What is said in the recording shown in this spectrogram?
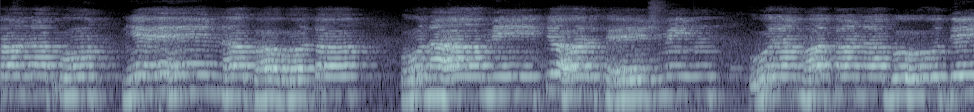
गुणकथनपुण्येन भवत पुनामीत्यर्थेऽस्मिन् पुरमतन बुद्धिर्व्यवसिता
